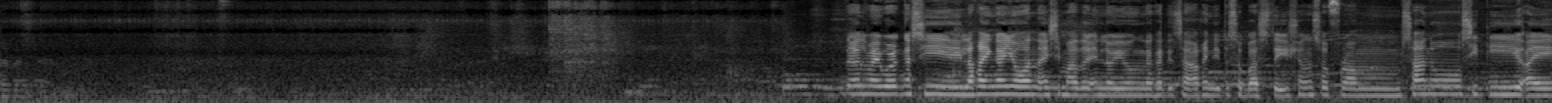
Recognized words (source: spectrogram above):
11.10. Dahil may work nga si Lakay ngayon ay si mother-in-law yung naghatid sa akin dito sa bus station. So from Sano City ay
